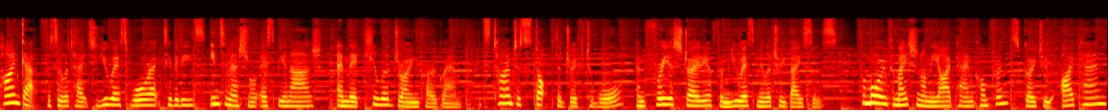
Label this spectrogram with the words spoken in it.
Pine Gap facilitates US war activities, international espionage, and their killer drone program. It's time to stop the drift to war and free Australia from US military bases. For more information on the IPAN conference, go to ipan.org.au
